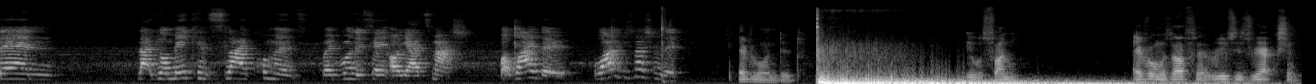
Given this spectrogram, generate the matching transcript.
Then, like you're making sly comments when Ronda's saying, "Oh yeah, I'd smash," but why though? Why would you smash though? Everyone did. It was funny. Everyone was laughing at Reeves' reaction.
